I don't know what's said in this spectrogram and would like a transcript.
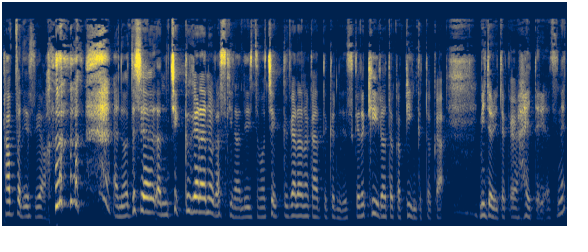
カップですよ。あの、私はあのチェック柄のが好きなんで、いつもチェック柄の買ってくるんですけど、黄色とかピンクとか緑とかが入ってるやつね。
